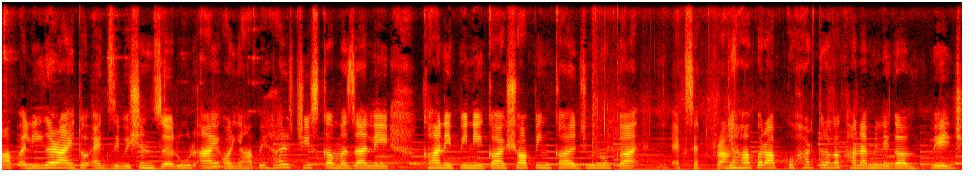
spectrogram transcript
आप अलीगढ़ आए तो एग्ज़िबिशन ज़रूर आए और यहाँ पे हर चीज़ का मज़ा लें। खाने पीने का शॉपिंग का, झूलों का एक्सेट्रा यहाँ पर आपको हर तरह का खाना मिलेगा veg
